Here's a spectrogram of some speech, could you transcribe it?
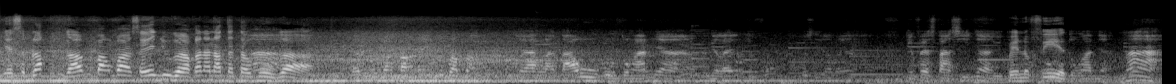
Ya seblak gampang pak. Saya juga kan anak tata Ah. boga. dari gampangnya itu bapak ya nggak tahu keuntungannya nilai apa sih namanya investasinya gitu Benefit. keuntungannya nah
